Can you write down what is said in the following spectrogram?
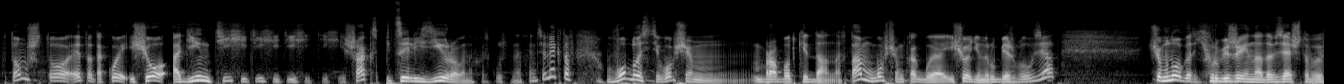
в том, что это такой еще один тихий-тихий-тихий-тихий шаг специализированных искусственных интеллектов в области, в общем, обработки данных. Там, в общем, как бы еще один рубеж был взят. Еще много таких рубежей надо взять, чтобы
